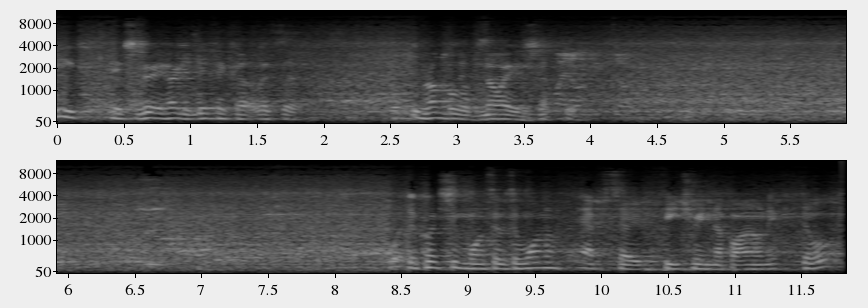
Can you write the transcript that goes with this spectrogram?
See, it's very hard and difficult with the rumble of noise up there. Bionic Dog. What the question was, there was a one-off episode featuring a bionic dog.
